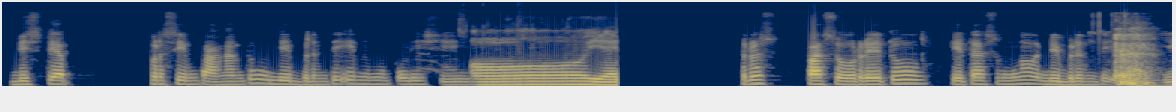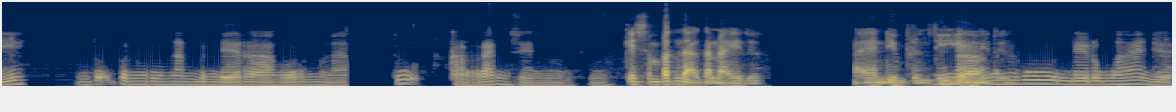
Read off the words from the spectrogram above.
di setiap persimpangan tuh diberhentiin sama polisi. Oh iya. Terus pas sore tuh kita semua diberhentiin lagi untuk penurunan bendera hormat. Itu keren sih menurutku. Oke sempat nggak kena itu yang diberhentiin Enggak, itu kan aku di rumah aja.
